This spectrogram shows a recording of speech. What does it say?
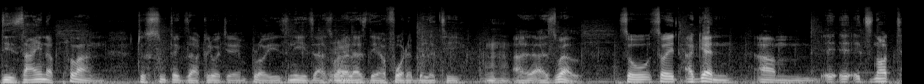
design a plan to suit exactly what your employees needs as right. well as their affordability mm-hmm. uh, as well. So, so it again, um, it, it's not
